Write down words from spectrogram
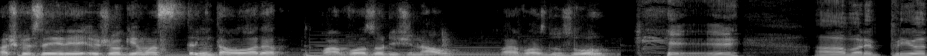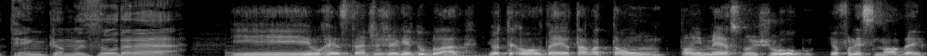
Acho que eu zerei, eu joguei umas 30 horas com a voz original, com a voz do Zorro. へえ暴れっぷりは天下無双だな e o restante eu joguei dublado. E eu, te- ô, velho, eu tava tão, tão imerso no jogo que eu falei assim: não, velho,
